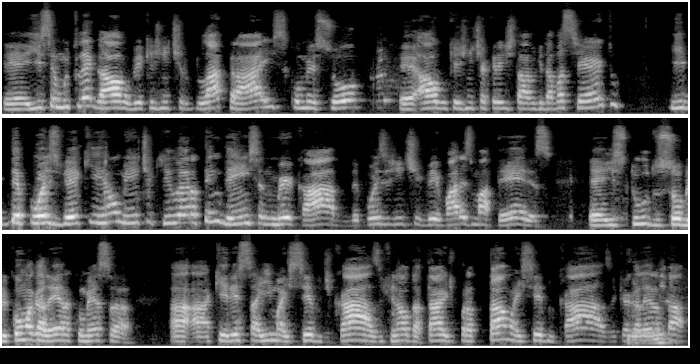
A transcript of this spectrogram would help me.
É, isso é muito legal, ver que a gente lá atrás começou é, algo que a gente acreditava que dava certo e depois ver que realmente aquilo era tendência no mercado. Depois a gente vê várias matérias, é, estudos sobre como a galera começa a, a, querer sair mais cedo de casa, final da tarde, para estar tá mais cedo em casa, que a galera tá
